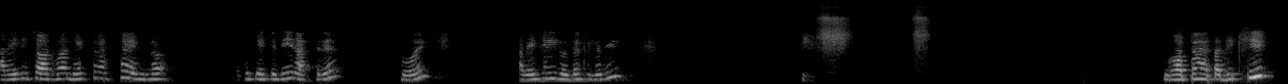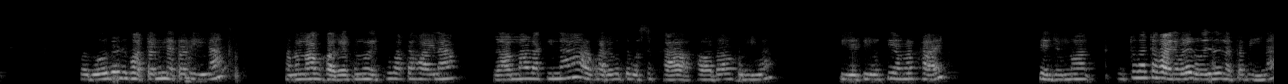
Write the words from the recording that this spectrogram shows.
আর এই যে চশমা দেখতে পাচ্ছ, এগুলো ওকে কেটে দিই রাত্রে ওই আর এই যে রোদে ফেলে দিই। ঘরটা নেতা দিচ্ছি। রোদের ঘরটা আমি নেতা দিই না। কেননা ঘরে কোনো একটু কথা হয় না, রান্না রাখি না, আর ঘরের মধ্যে বসে খাওয়া খাওয়া দাওয়া করি না। ফিরে ফিরে আমরা খাই। সেই জন্য একটু একটা হয় না বলে রোজ রোজ নেতা দিই না।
